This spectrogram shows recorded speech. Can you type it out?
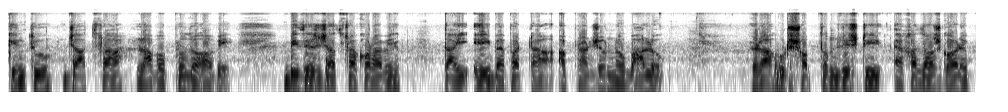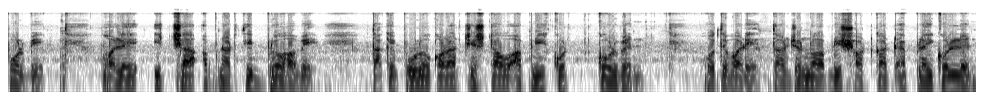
কিন্তু যাত্রা লাভপ্রদ হবে। বিদেশ যাত্রা করাবে, তাই এই ব্যাপারটা আপনার জন্য ভালো। রাহুর সপ্তম দৃষ্টি একাদশ ঘরে পড়বে, ফলে ইচ্ছা আপনার তীব্র হবে। তাকে পুরো করার চেষ্টাও আপনি কর- করবেন। হতে পারে তার জন্য আপনি শর্টকাট অ্যাপ্লাই করলেন।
